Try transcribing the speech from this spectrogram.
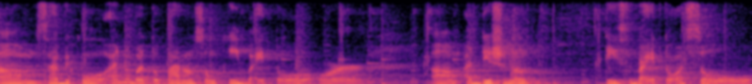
um, sabi ko, ano ba to Parang songki ba ito? Or um, additional teeth ba ito? So,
